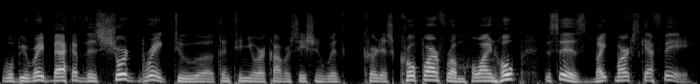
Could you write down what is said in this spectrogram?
We'll be right back after this short break to uh, continue our conversation with Curtis Kropar from Hawaiian Hope. This is Bytemarks Cafe.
